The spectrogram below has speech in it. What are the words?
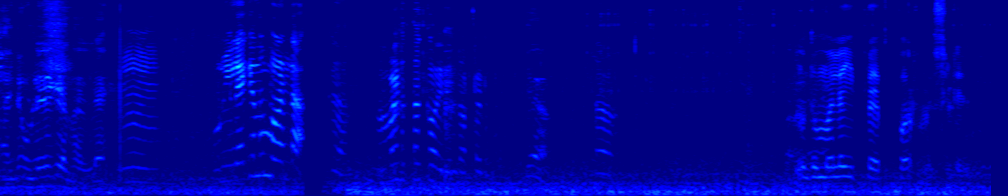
അതിന്റെ ഉള്ളിലേക്ക് വന്നല്ലേ ഉള്ളിലേക്കൊന്നും പോണ്ട. നമ്മുടെ അടുത്തൊക്കെ വരും തൊട്ടടുത്ത്. ആ. ഈ പേപ്പർ റെസിഡന്റ്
